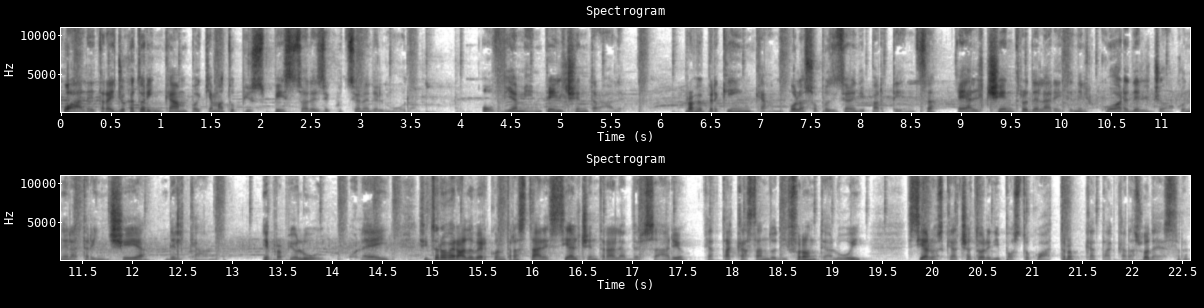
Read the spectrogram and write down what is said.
Quale tra i giocatori in campo è chiamato più spesso all'esecuzione del muro? Ovviamente il centrale, proprio perché in campo la sua posizione di partenza è al centro della rete, nel cuore del gioco, nella trincea del campo e proprio lui o lei si troverà a dover contrastare sia il centrale avversario, che attacca stando di fronte a lui, sia lo schiacciatore di posto 4, che attacca alla sua destra,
